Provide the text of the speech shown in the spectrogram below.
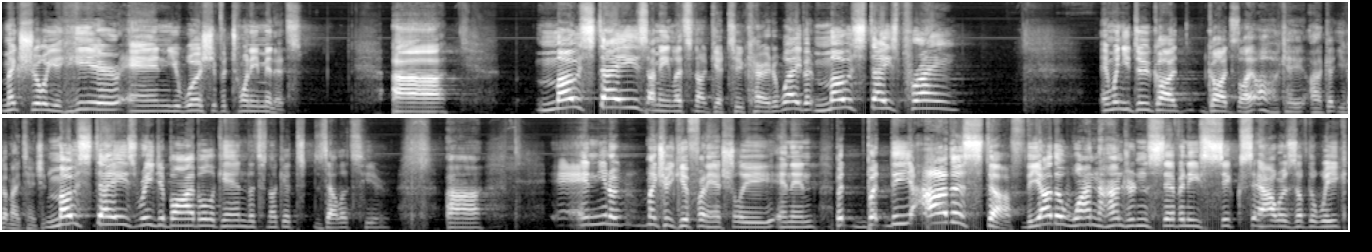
make sure you're here and you worship for 20 minutes. Uh, most days, I mean, let's not get too carried away, but most days pray. And when you do, God, God's like, oh, okay, I got, you got my attention. Most days, read your Bible. Again, let's not get zealots here. Uh, and you know, make sure you give financially, and then, but but the other stuff, the other 176 hours of the week,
